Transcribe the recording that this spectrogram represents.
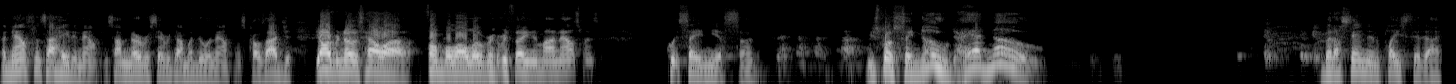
announcements. I hate announcements. I'm nervous every time I do announcements because I just, y'all ever notice how I fumble all over everything in my announcements? Quit saying yes, son. You're supposed to say no, dad, no. But I stand in a place that I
